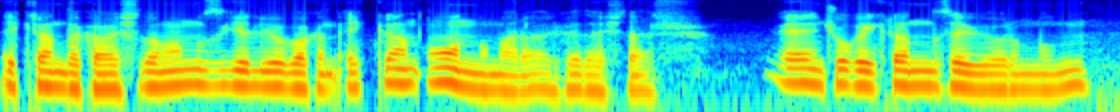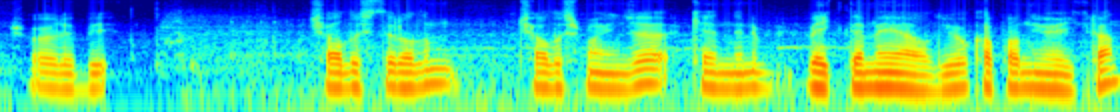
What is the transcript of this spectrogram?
Ekranda karşılamamız geliyor. Bakın ekran 10 numara arkadaşlar. En çok ekranını seviyorum bunun. Şöyle bir çalıştıralım. Çalışmayınca kendini beklemeye alıyor. Kapanıyor ekran.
